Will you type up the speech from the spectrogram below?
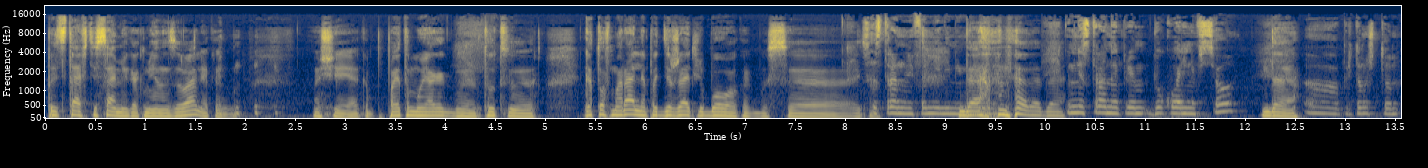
Представьте сами, как меня называли, как бы. Вообще, я, поэтому я как бы тут э, готов морально поддержать любого как бы с э, этим. Со странными фамилиями. Да, да, да, да. У меня странное прям буквально все. Да. А, при том, что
